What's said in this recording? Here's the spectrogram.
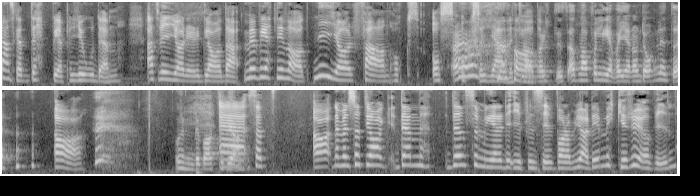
ganska deppiga perioden. Att vi gör er glada. Men vet ni vad? Ni gör fan också, oss också jävligt Ja, glada. faktiskt. Att man får leva genom dem lite. Ja. Underbart tycker jag. Eh, så att, ja, nej men så att jag, den, den summerade i princip vad de gör. Det är mycket rödvin.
